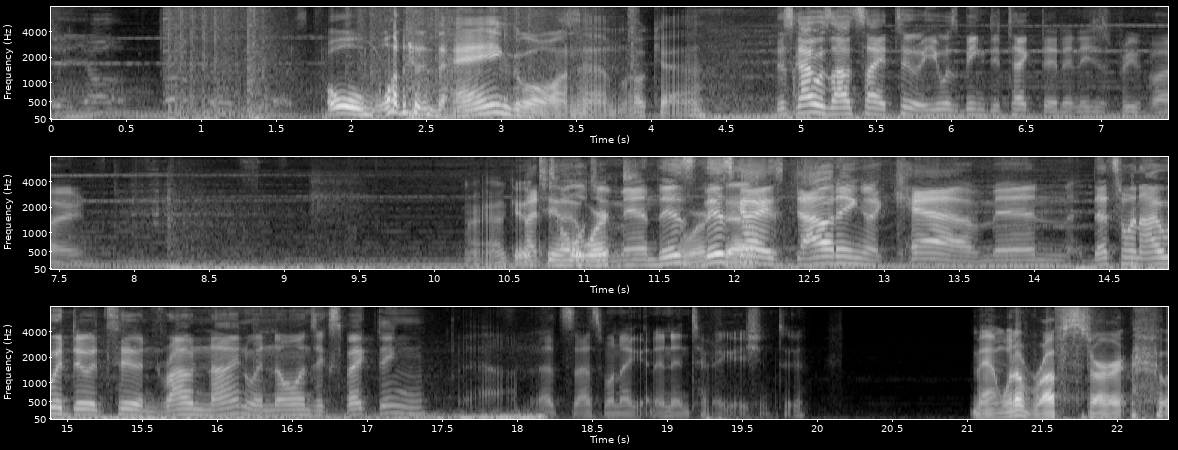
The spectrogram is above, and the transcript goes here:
Yeah, y'all. Guys. Oh, what an angle on him. Okay. This guy was outside too. He was being detected, and he just pre-fired. Alright, I'll give I to you. told It you, worked. man. It This worked this out. guy is doubting a cab, man. That's when I would do it too. In round nine, when no one's expecting, yeah, that's that's when I get an interrogation too. Man, what a rough start. we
